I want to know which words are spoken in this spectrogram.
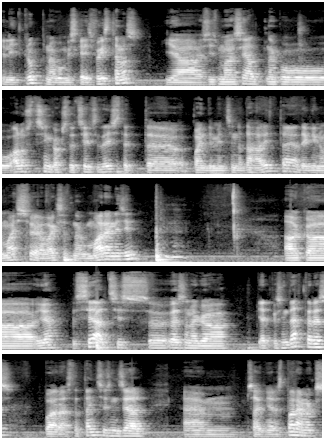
eliitgrupp nagu, mis käis võistlemas. ja siis ma sealt nagu alustasin kaks tuhat seitseteist, et äh, pandi mind sinna taha ritta ja tegin oma asju ja vaikselt nagu ma arenesin aga jah, sealt siis äh, ühesõnaga jätkasin Tähteres, paar aastat tantsisin seal ähm,. sain järjest paremaks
